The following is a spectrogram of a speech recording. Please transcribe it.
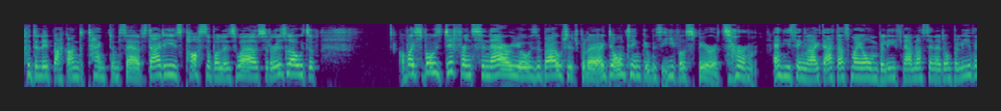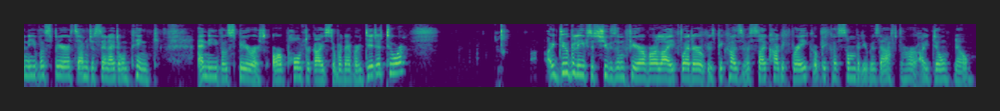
put the lid back on the tank themselves, that is possible as well. So there is loads of of, I suppose, different scenarios about it, but I, I don't think it was evil spirits or anything like that. That's my own belief. Now, I'm not saying I don't believe in evil spirits, I'm just saying I don't think an evil spirit or poltergeist or whatever did it to her. I do believe that she was in fear of her life, whether it was because of a psychotic break or because somebody was after her. I don't know.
